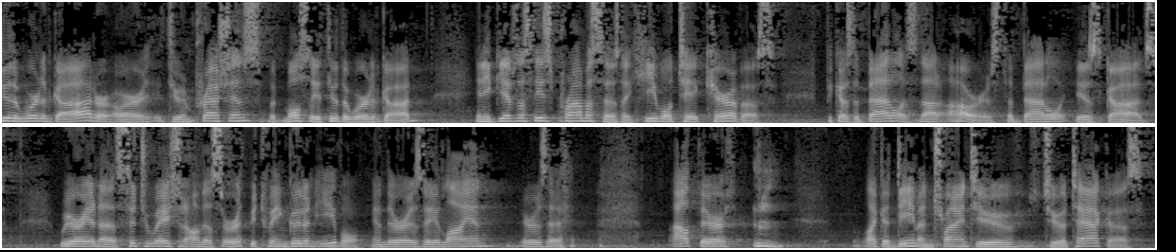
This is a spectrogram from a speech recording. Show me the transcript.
through the Word of God or, or through impressions, but mostly through the Word of God. And He gives us these promises that He will take care of us because the battle is not ours. The battle is God's. We are in a situation on this earth between good and evil, and there is a lion, there is a, out there, like a demon trying to, to attack us,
